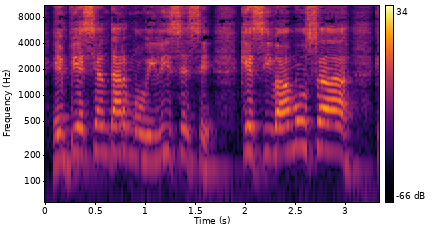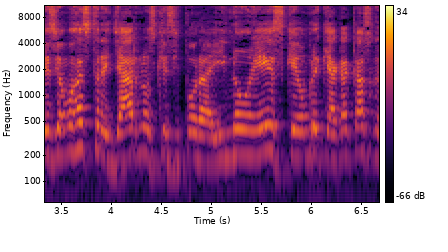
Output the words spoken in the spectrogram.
Empiece a andar, movilícese. Que si vamos a, que si vamos a estrellarnos, que si por ahí no es, que hombre, que haga caso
